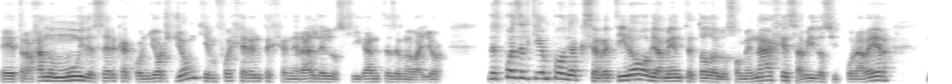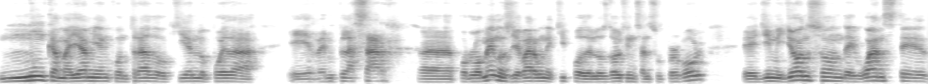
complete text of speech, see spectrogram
eh, trabajando muy de cerca con George Young, quien fue gerente general de los Gigantes de Nueva York. Después del tiempo, ya que se retiró, obviamente todos los homenajes habidos y por haber, nunca Miami ha encontrado quien lo pueda eh, reemplazar, ah, por lo menos llevar a un equipo de los Dolphins al Super Bowl. Eh, Jimmy Johnson, Dave Wanstead,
